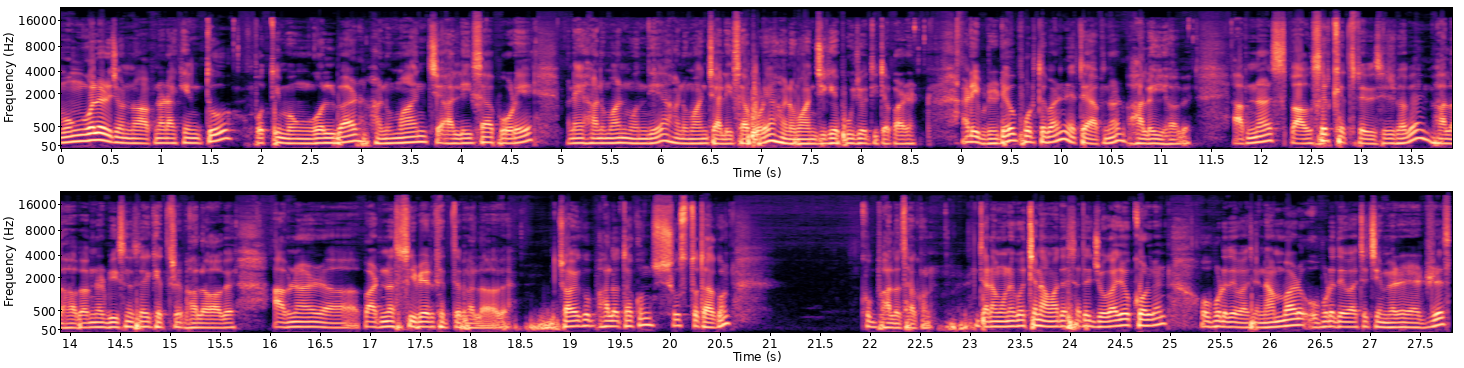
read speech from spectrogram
মঙ্গলের জন্য আপনারা কিন্তু প্রতি মঙ্গলবার হনুমান চালিসা পড়ে মানে হনুমান মন্দিরে হনুমান চালিসা পড়ে হনুমানজিকে পুজো দিতে পারেন। আর এভরিডেও পড়তে পারেন, এতে আপনার ভালোই হবে। আপনার স্পাউসের ক্ষেত্রে বিশেষভাবে ভালো হবে, আপনার বিজনেসের ক্ষেত্রে ভালো হবে, আপনার পার্টনারশিপের ক্ষেত্রে ভালো হবে। সবাই খুব ভালো থাকুন, সুস্থ থাকুন। খুব ভালো থাকুন। যারা মনে করছেন আমাদের সাথে যোগাযোগ করবেন, ওপরে দেওয়া আছে নাম্বার, ওপরে দেওয়া আছে চেম্বারের অ্যাড্রেস,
